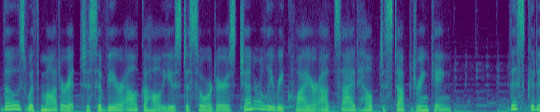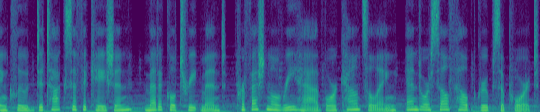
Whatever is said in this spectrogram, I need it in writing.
Those with moderate to severe alcohol use disorders generally require outside help to stop drinking. This could include detoxification, medical treatment, professional rehab or counseling, and or self-help group support.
